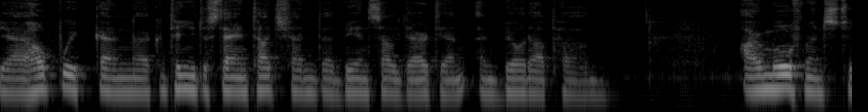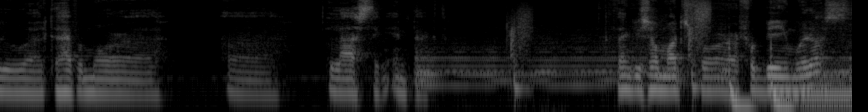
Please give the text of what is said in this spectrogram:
yeah, I hope we can continue to stay in touch and be in solidarity and, and build up um, our movements to to have a more lasting impact. Thank you so much for for being with us.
